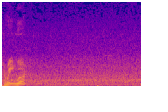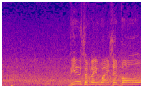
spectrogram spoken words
Greenwood. Beautifully weighted ball.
